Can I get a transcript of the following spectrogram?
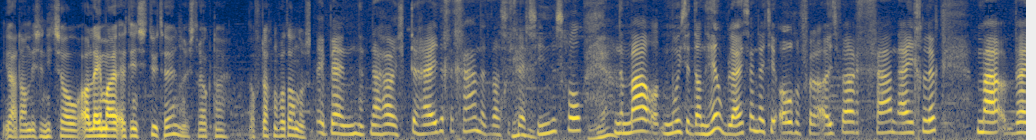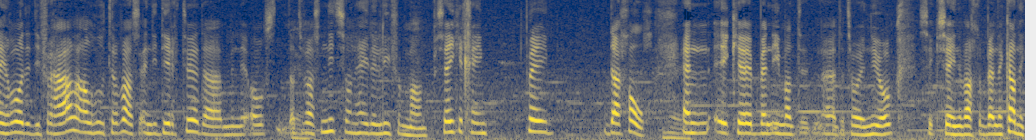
ja, dan is het niet zo alleen maar het instituut. Hè? Dan is er ook naar overdag nog wat anders. Ik ben naar huis te Heide gegaan, dat was een slechtziende school. Ja. Normaal moet je dan heel blij zijn dat je ogen vooruit waren gegaan eigenlijk. Maar wij hoorden die verhalen al hoe het er was. En die directeur daar, meneer Oost, dat ja. was niet zo'n hele lieve man. Zeker geen pedagoog. Nee. En ik uh, ben iemand, uh, dat hoor je nu ook, als ik zenuwachtig ben, dan kan ik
